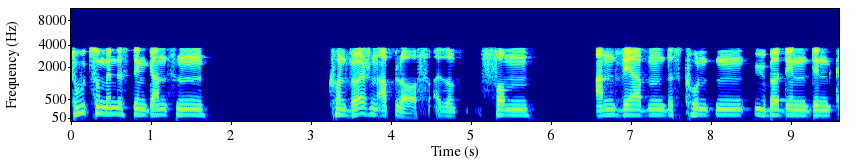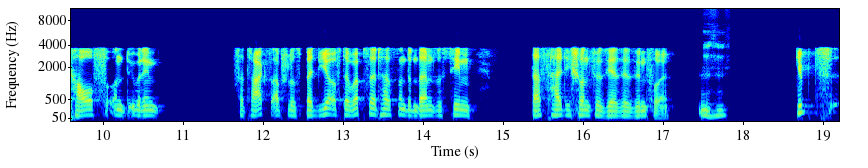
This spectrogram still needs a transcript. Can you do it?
du zumindest den ganzen Conversion-Ablauf, also vom Anwerben des Kunden über den, den Kauf und über den Vertragsabschluss bei dir auf der Website hast und in deinem System, das halte ich schon für sehr, sehr sinnvoll. Mhm. Gibt es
